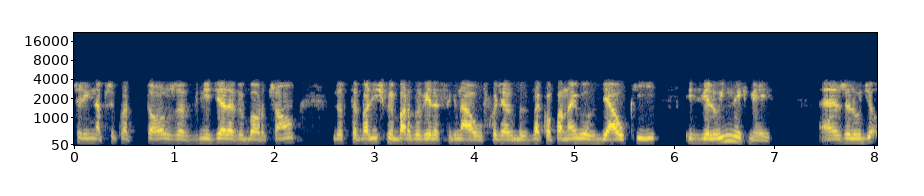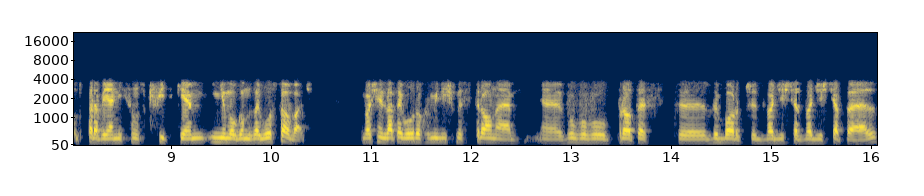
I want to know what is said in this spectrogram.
Czyli na przykład to, że w niedzielę wyborczą dostawaliśmy bardzo wiele sygnałów, chociażby z Zakopanego, z Białki i z wielu innych miejsc, E, że ludzie odprawiani są z kwitkiem i nie mogą zagłosować. Właśnie dlatego uruchomiliśmy stronę e, www.protestwyborczy2020.pl, e,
